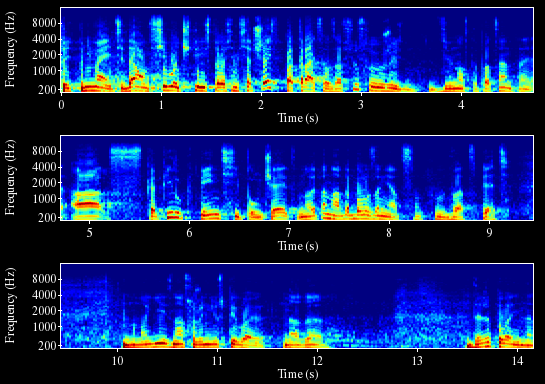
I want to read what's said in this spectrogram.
То есть, понимаете, да, он всего 486 потратил за всю свою жизнь, 90%, а скопил к пенсии, получается, но это надо было заняться в 25. Многие из нас уже не успевают, надо даже половина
